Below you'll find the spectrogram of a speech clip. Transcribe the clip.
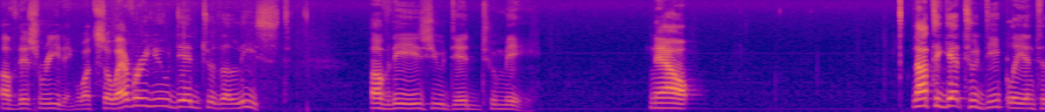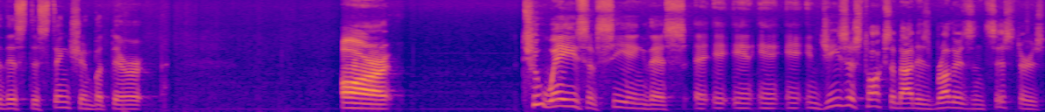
of this reading. Whatsoever you did to the least of these, you did to me. Now, not to get too deeply into this distinction, but there are two ways of seeing this. In, Jesus talks about his brothers and sisters,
